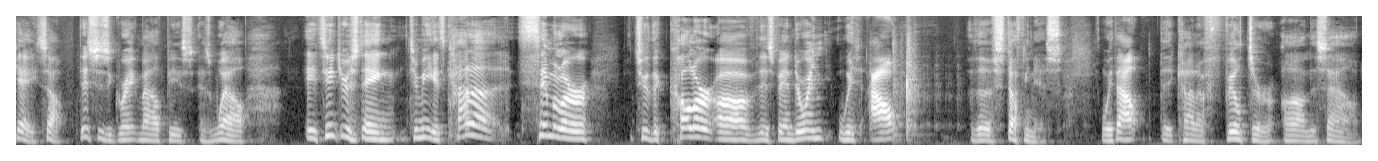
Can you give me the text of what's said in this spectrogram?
Okay, so this is a great mouthpiece as well. It's interesting to me, it's kind of similar to the color of this Vandoren without the stuffiness, without the kind of filter on the sound.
